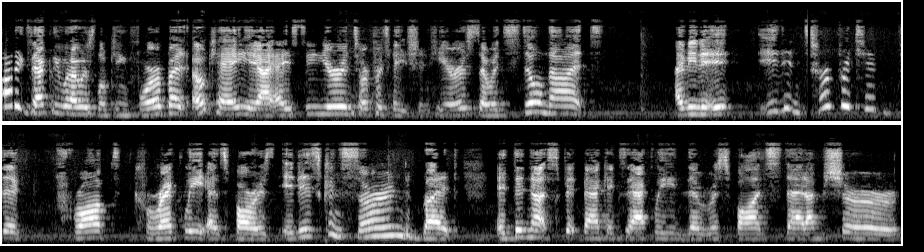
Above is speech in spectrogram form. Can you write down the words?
not exactly what I was looking for, but okay, yeah, I see your interpretation here. So it's still not. I mean, it it interpreted the prompt correctly as far as it is concerned, but it did not spit back exactly the response that I'm sure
